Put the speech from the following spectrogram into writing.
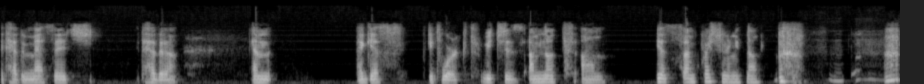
it had a message, it had a, and I guess it worked. Which is I'm not. Um, yes, I'm questioning it now.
